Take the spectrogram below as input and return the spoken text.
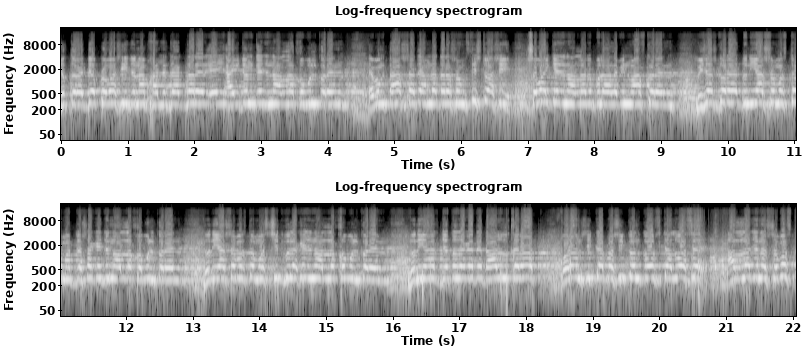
যুক্তরাজ্য প্রবাসী জনাব খালেদা আকদারের এই আয়োজনকে যেন আল্লাহ কবুল করেন এবং তার সাথে আমরা তারা সংশ্লিষ্ট আসি সবাইকে যেন আল্লাহ রবুল আলমিন মাফ করেন। বিশেষ করে দুনিয়ার সমস্ত মাদ্রাসাকে যেন আল্লাহ কবুল করেন। দুনিয়ার সমস্ত মসজিদগুলোকে যেন আল্লাহ কবুল করেন। দুনিয়ার যত জায়গাতে দারুল কেরাত কোরআন শিক্ষা প্রশিক্ষণ কোর্স চালু আছে, আল্লাহ যেন সমস্ত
